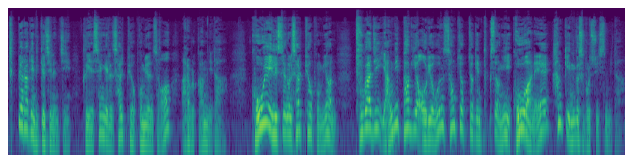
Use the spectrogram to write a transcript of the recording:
특별하게 느껴지는지 그의 생애를 살펴보면서 알아볼까 합니다. 고흐의 일생을 살펴보면 두 가지 양립하기 어려운 성격적인 특성이 고흐 안에 함께 있는 것을 볼 수 있습니다.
